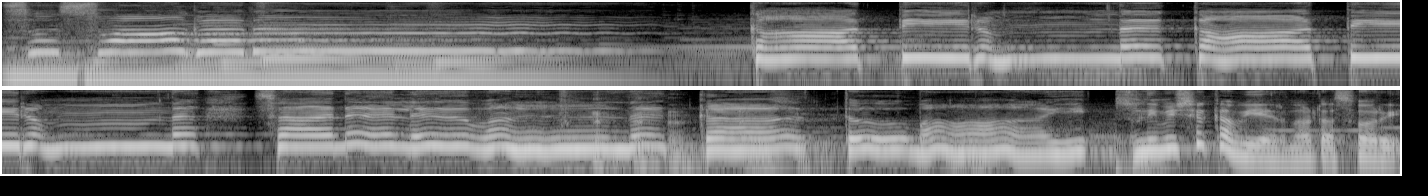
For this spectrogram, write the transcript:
സുസ്വാഗതം. കാത്തിരുന്ന് കാത്തിരുന്ന് സനൽ വന്ന് കത്തുമായി. നിമിഷ കവിയായിരുന്നു കേട്ടോ സോറി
